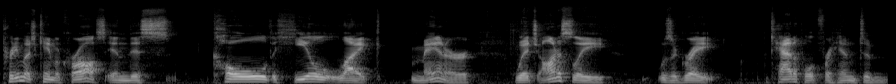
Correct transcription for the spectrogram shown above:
pretty much came across in this cold heel-like manner, which honestly was a great catapult for him to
